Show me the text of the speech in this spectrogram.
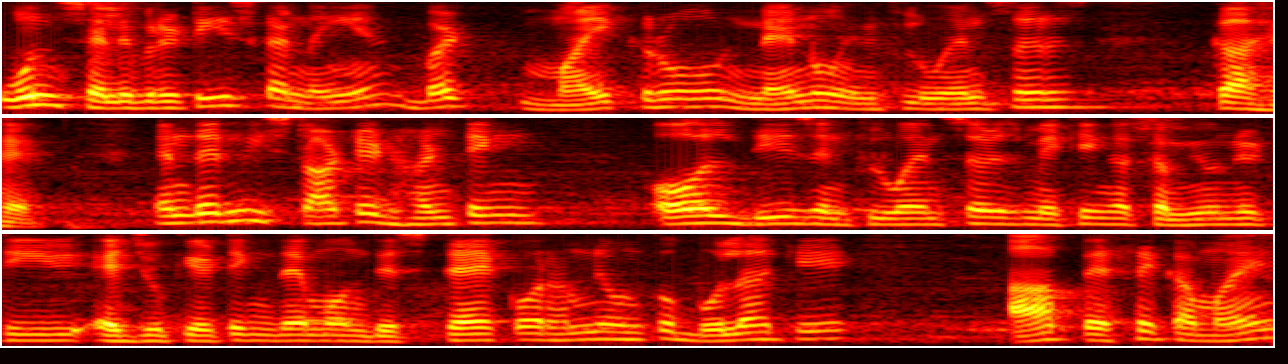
ان سیلیبریٹیز کا نہیں ہے بٹ مائکرو نینو انفلوئنسرز کا ہے and then we started hunting all these influencers making a community educating them on this tech اور ہم نے ان کو بولا کہ آپ پیسے کمائیں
